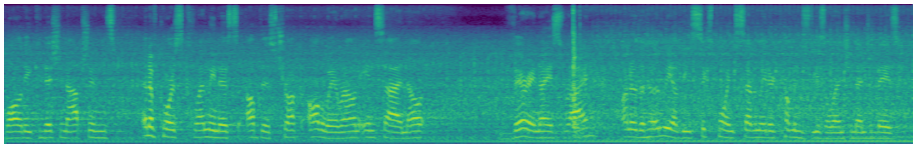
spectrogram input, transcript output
quality condition options and of course cleanliness of this truck all the way around inside and out. Very nice ride. Under the hood we have the 6.7 liter Cummins diesel engine, engine bays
